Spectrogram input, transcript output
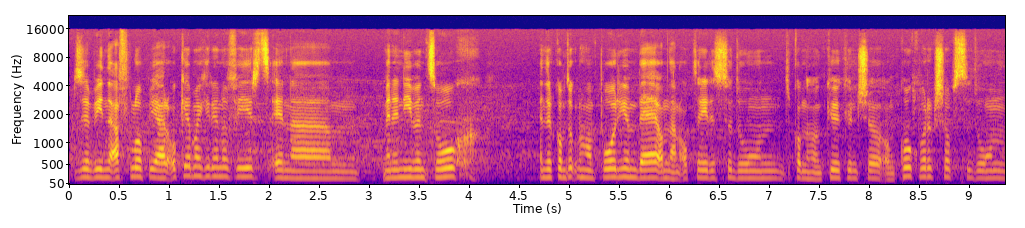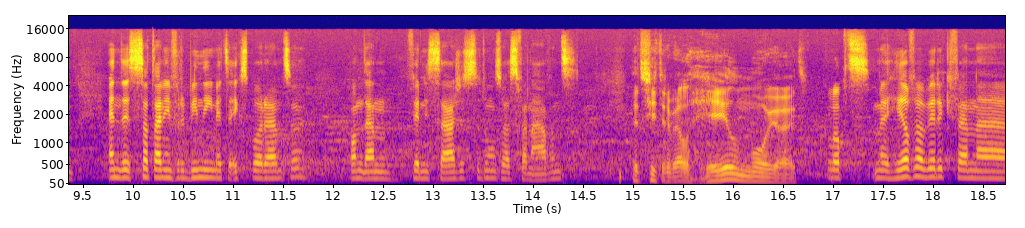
Dus we hebben in de afgelopen jaar ook helemaal gerenoveerd. En uh, met een nieuwe toog. En er komt ook nog een podium bij om dan optredens te doen. Er komt nog een keukentje om kookworkshops te doen. En dat staat dan in verbinding met de exporuimte. Om dan vernissages te doen, zoals vanavond. Het ziet er wel heel mooi uit. Klopt, met heel veel werk van uh,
